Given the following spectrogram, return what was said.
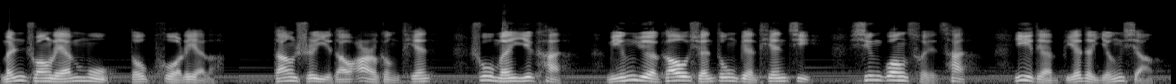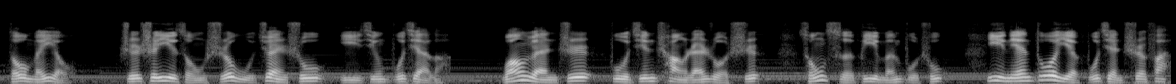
门窗帘幕都破裂了。当时已到二更天，出门一看，明月高悬，东边天际。星光璀璨，一点别的影响都没有，只是一总十五卷书已经不见了。王远之不禁怅然若失，从此闭门不出，一年多也不见吃饭。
